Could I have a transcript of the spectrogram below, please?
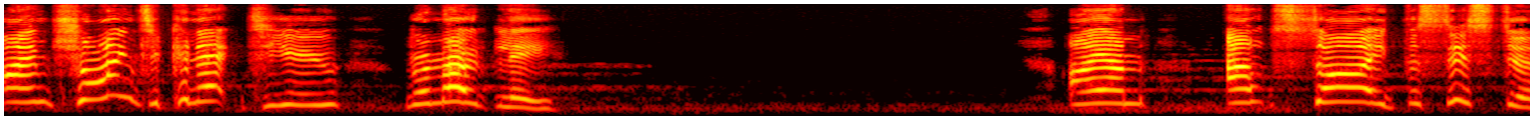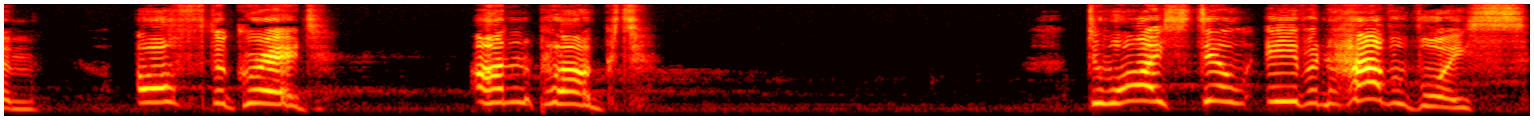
I'm trying to connect to you remotely. I am outside the system, off the grid, unplugged. Do I still even have a voice?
